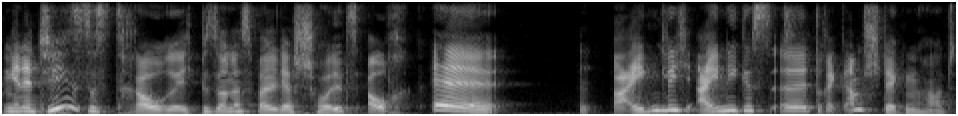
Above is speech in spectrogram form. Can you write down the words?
Ja, natürlich ist das traurig, besonders weil der Scholz auch äh, eigentlich einiges äh, Dreck am Stecken hat.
